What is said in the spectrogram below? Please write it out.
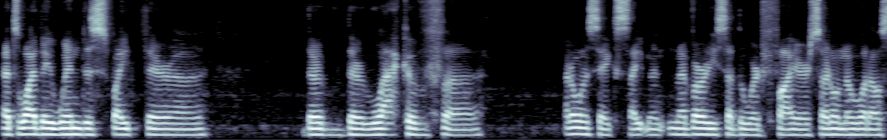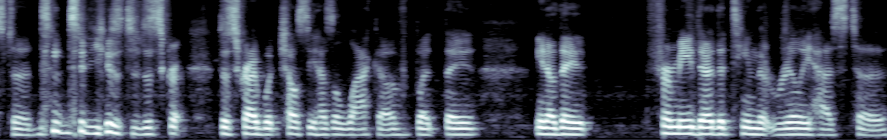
that's why they win despite their uh their their lack of uh I don't want to say excitement, and I've already said the word fire, so I don't know what else to to use to describe describe what Chelsea has a lack of. But they, you know, they, for me, they're the team that really has to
